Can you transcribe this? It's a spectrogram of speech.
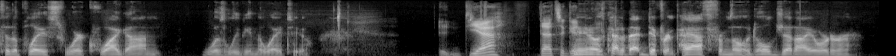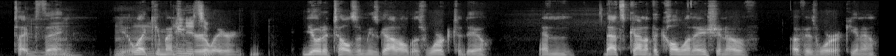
to the place where Qui Gon was leading the way to. yeah, that's a good. You know, it's kind of that different path from the whole Jedi Order type thing. Mhm, You- Like you mentioned it's a- earlier, Yoda tells him he's got all this work to do, and that's kind of the culmination of of his work. You know,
